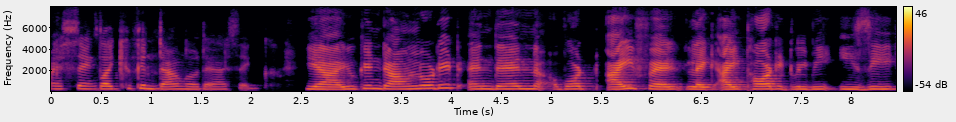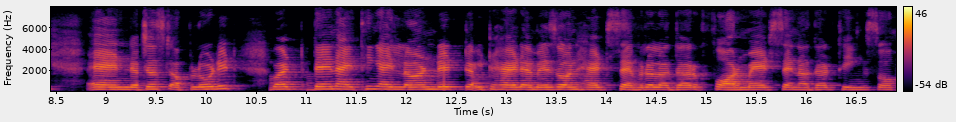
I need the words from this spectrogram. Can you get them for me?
I think like you can download it. I think. Yeah, you can download it. And then what I felt like I thought it will be easy and just upload it. But then I think I learned it. It had Amazon had several other formats and other things. So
